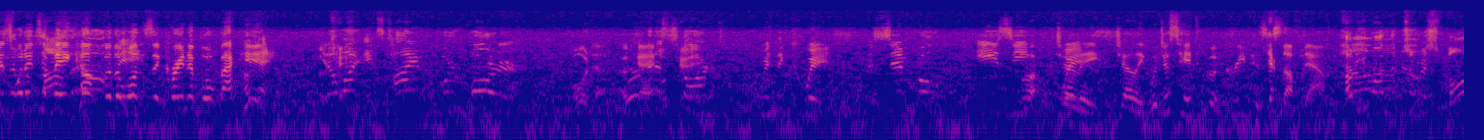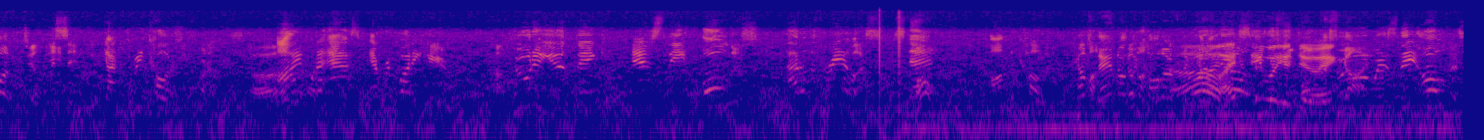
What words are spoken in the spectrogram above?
just wanted to make up for the ones that Crainer brought back in. Okay. You know what? It's time for order. Order. We're Okay. gonna start with a quiz. A simple, easy What? quiz. Jelly, Jelly. We're just here to put creepers and stuff down. How do you want them to respond, Jelly? Listen, we've got three colors in front of us. Uh, I want to ask everybody here, who do you think is the oldest out of the three of us? Stand on the color. Come on. Stand on the come color of the Oh, guy. I see what you're doing. Oldest guy. Who is the oldest?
